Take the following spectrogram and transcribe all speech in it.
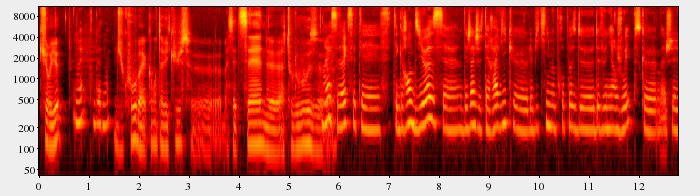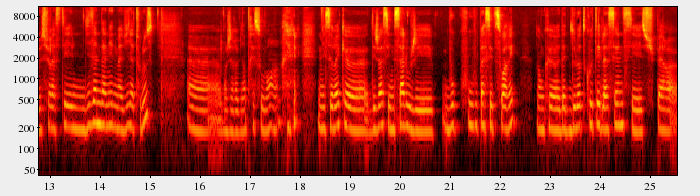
curieux. Ouais, complètement. Du coup, bah, comment tu as vécu bah, cette scène euh, à Toulouse euh? Ouais, c'est vrai que c'était grandiose. déjà, j'étais ravie que le Bikini me propose de, de venir jouer, parce que bah, je suis restée une dizaine d'années de ma vie à Toulouse. bon, j'y reviens très souvent, hein. mais c'est vrai que déjà, c'est une salle où j'ai beaucoup passé de soirées. Donc euh, d'être de l'autre côté de la scène, c'est super, euh,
